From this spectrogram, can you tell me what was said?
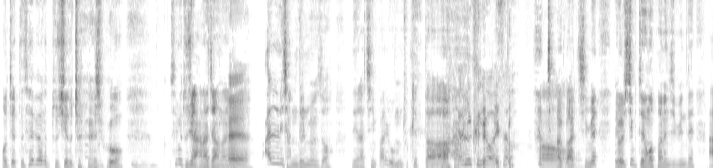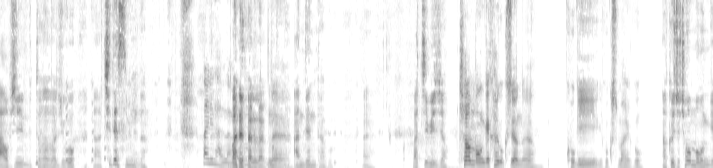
어쨌든 새벽에 2시에 도착해가지고 새벽 2시에 안 하잖아요. 예. 빨리 잠들면서 내일 아침에 빨리 오면 좋겠다. 면이 그리워서 어. 자고 아침에 10시부터 영업하는 집인데 9시부터 가가지고 아, 치댔습니다. 빨리 달라고. 빨리 달라고. 네. 안 된다고. 예. 맛집이죠. 처음 본게 칼국수였나요? 고기 국수 말고. 아, 그렇죠. 처음 먹은 게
